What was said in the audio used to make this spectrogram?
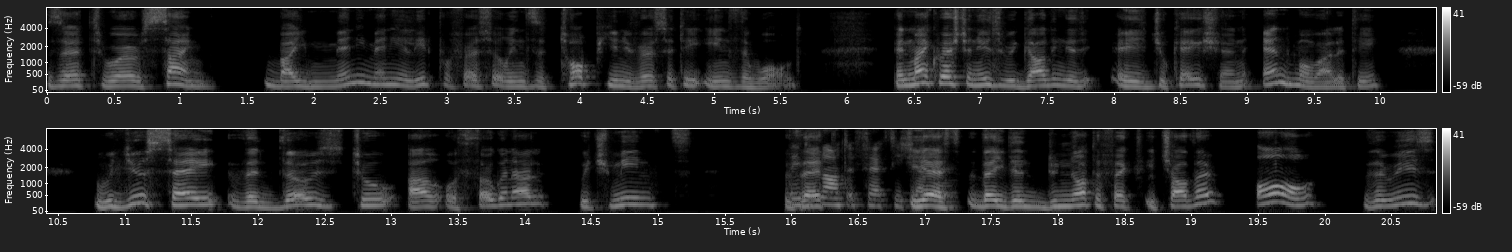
that were signed by many, many elite professors in the top university in the world. And my question is regarding education and morality. Would you say that those two are orthogonal, which means They that do not affect each other. yes, they do do not affect each other, or there is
